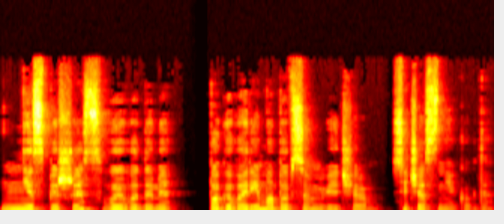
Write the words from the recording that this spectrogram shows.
Не спеши с выводами. Поговорим обо всем вечером. Сейчас некогда».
